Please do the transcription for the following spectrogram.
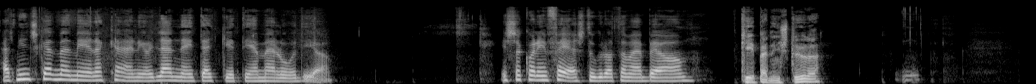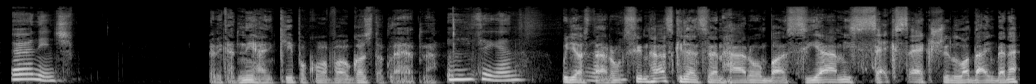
hát nincs kedvem énekelni, hogy lenne itt egy-két ilyen melódia. És akkor én fejest ugrottam ebbe a... Képen nincs tőle? Ő nincs. Pedig hát néhány kép, akkor gazdag lehetne. Mm, Igen. Ugye aztán Rock Színház, 93-ban Siami, Sex Action, Ladány benne.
